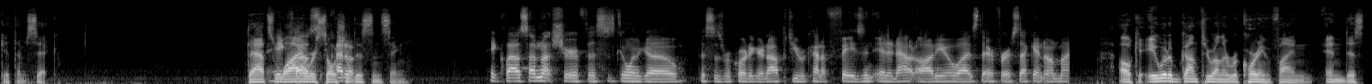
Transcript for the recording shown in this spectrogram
get them sick. That's Hey, why Klauss, we're social distancing. Hey Klauss, I'm not sure if this is going to go. This is recording or not, but you were kind of phasing in and out audio wise there for a second on my. Okay, it would have gone through on the recording fine and this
